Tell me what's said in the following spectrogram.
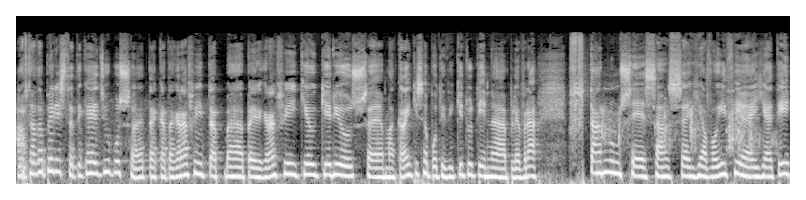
Αυτά τα περιστατικά, έτσι όπως ε, τα καταγράφει, τα ε, περιγράφει και ο κύριος ε, Μακράκης από τη δική του την πλευρά, φτάνουν σε εσάς για βοήθεια, γιατί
